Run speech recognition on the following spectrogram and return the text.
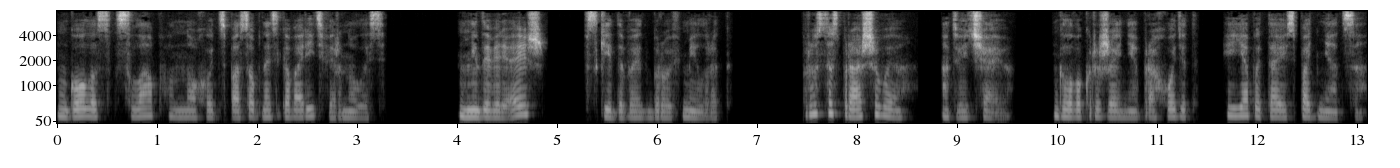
Голос слаб, но хоть способность говорить вернулась. «Не доверяешь?» — вскидывает бровь Милред. «Просто спрашиваю», — отвечаю. Головокружение проходит, и я пытаюсь подняться.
